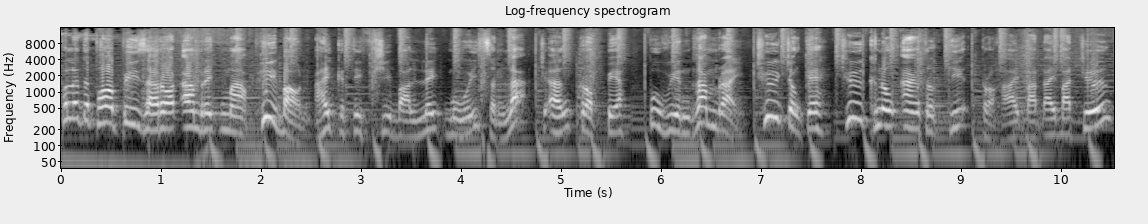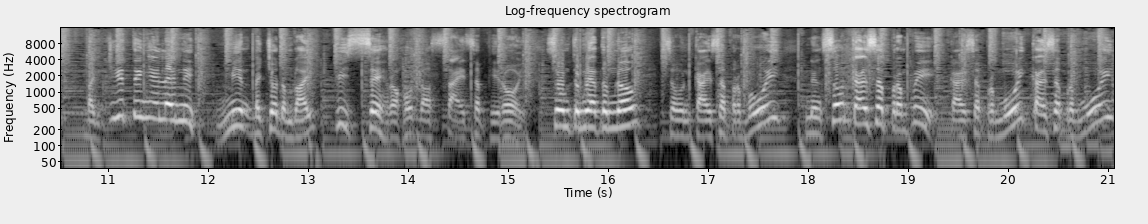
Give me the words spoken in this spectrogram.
ផលិតផលពីសហរដ្ឋអាមេរិកមក P-Bound ឯកទេសព្យាបាលលេខ1សន្លាក់ឆ្អឹងក្រពះពោះវៀនរ៉ាំរ៉ៃឈឺចង្កេះឈឺក្នុងអាងត្រគាកក្រហាយបាតដៃបាតជើងបញ្ជាទិញឥឡូវនេះមានបញ្ចុះតម្លៃពិសេសរហូតដល់40%សូមទំនាក់ទំនង 096និង097 96 96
